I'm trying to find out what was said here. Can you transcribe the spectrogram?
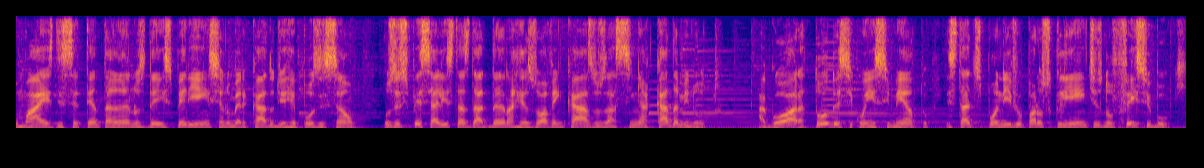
Com mais de 70 anos de experiência no mercado de reposição, os especialistas da Dana resolvem casos assim a cada minuto. Agora, todo esse conhecimento está disponível para os clientes no Facebook,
